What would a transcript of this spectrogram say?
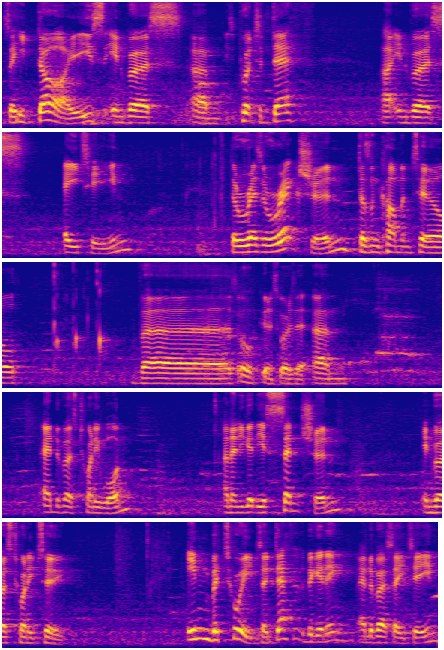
So he dies in verse, um, he's put to death uh, in verse 18. The resurrection doesn't come until verse, oh goodness, where is it? Um, end of verse 21. And then you get the ascension in verse 22. In between, so death at the beginning, end of verse 18,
